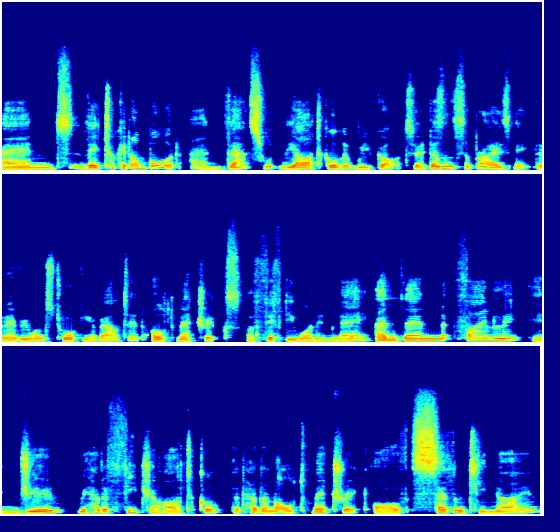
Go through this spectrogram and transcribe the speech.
And they took it on board. And that's what the article that we've got. So it doesn't surprise me that everyone's talking about it. Altmetrics of 51 in May. And then finally, in June, we had a feature article that had an altmetric of 79.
